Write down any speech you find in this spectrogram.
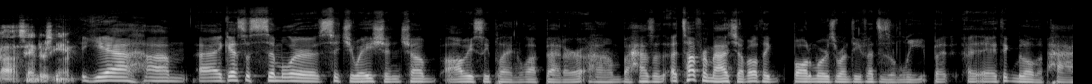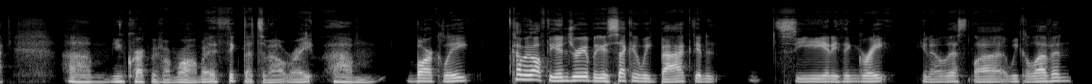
uh, Sanders game. Yeah, um, I guess a similar situation. Chubb obviously playing a lot better, um, but has a, a, tougher matchup. I don't think Baltimore's run defense is elite, but I, I think middle of the pack. Um, you can correct me if I'm wrong, but I think that's about right. Um, Barkley coming off the injury, but his second week back didn't see anything great. You know, this uh, week 11,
